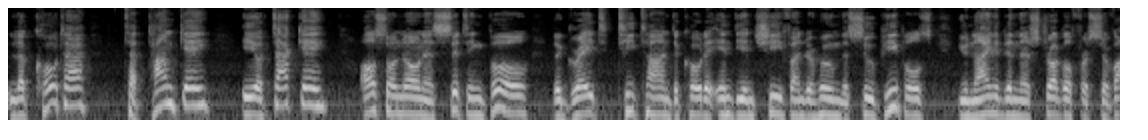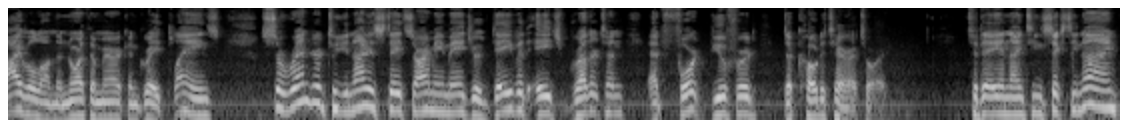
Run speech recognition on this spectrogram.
Lakota Tatanka Iyotake, also known as Sitting Bull, the great Teton Dakota Indian chief under whom the Sioux peoples, united in their struggle for survival on the North American Great Plains, surrendered to United States Army Major David H. Brotherton at Fort Buford, Dakota Territory. Today in 1969,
